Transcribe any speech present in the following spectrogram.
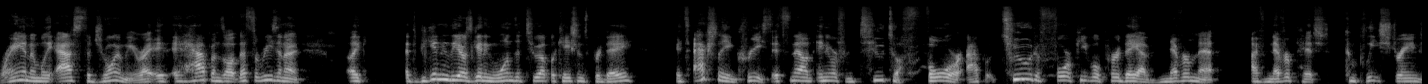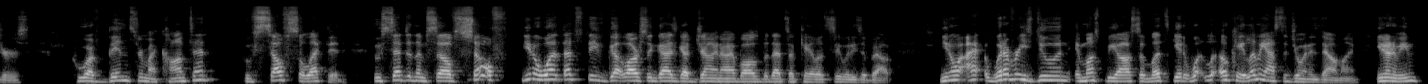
randomly ask to join me, right? It, it happens all that's the reason I like at the beginning of the year I was getting one to two applications per day. It's actually increased. It's now anywhere from two to four two to four people per day I've never met I've never pitched, complete strangers who have been through my content, who've self-selected, who said to themselves, self, you know what? That Steve Larsen guy's got giant eyeballs, but that's okay. Let's see what he's about. You know, I, whatever he's doing, it must be awesome. Let's get it. What, okay, let me ask to join his downline. You know what I mean?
